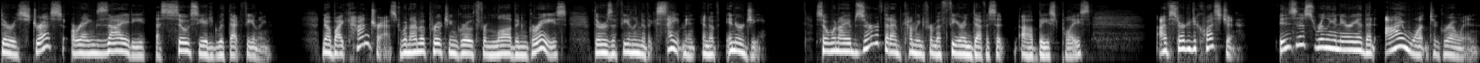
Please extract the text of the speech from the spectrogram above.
there is stress or anxiety associated with that feeling. Now, by contrast, when I'm approaching growth from love and grace, there is a feeling of excitement and of energy. So when I observe that I'm coming from a fear and deficit uh, based place, I've started to question is this really an area that I want to grow in?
